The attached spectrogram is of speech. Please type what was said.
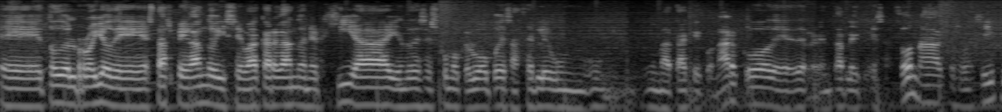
eh, todo el rollo de estás pegando y se va cargando energía y entonces es como que luego puedes hacerle un, un- un ataque con arco, de, de reventarle esa zona, cosas así.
